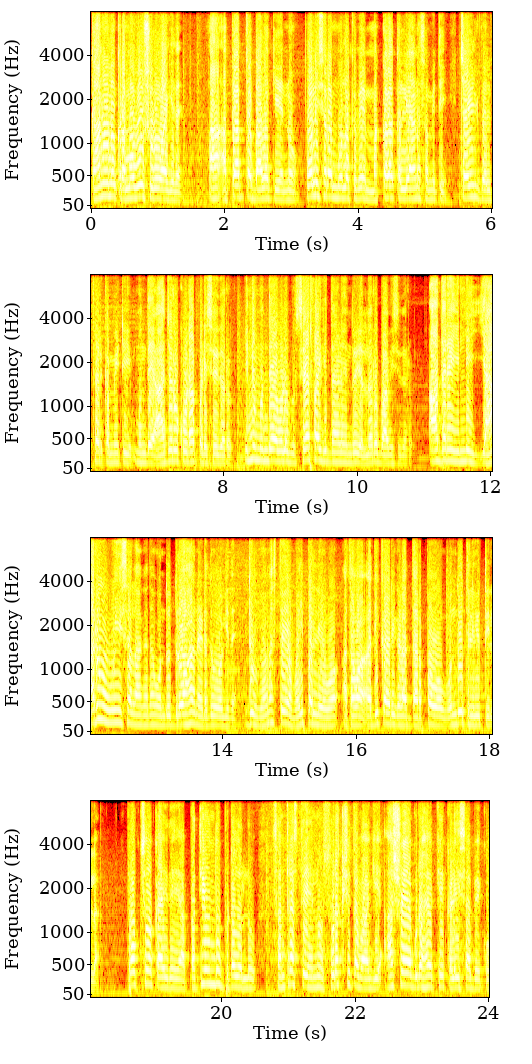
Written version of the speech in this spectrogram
ಕಾನೂನು ಕ್ರಮವೂ ಶುರುವಾಗಿದೆ. ಆ ಅಪ್ರಾಪ್ತ ಬಾಲಕಿಯನ್ನು ಪೊಲೀಸರ ಮೂಲಕವೇ ಮಕ್ಕಳ ಕಲ್ಯಾಣ ಸಮಿತಿ ಚೈಲ್ಡ್ ವೆಲ್ಫೇರ್ ಕಮಿಟಿ ಮುಂದೆ ಹಾಜರು ಕೂಡ ಪಡಿಸಿದರು. ಇನ್ನು ಮುಂದೆ ಅವಳು ಸೇಫ್ ಆಗಿದ್ದಾಳೆ ಎಂದು ಎಲ್ಲರೂ ಭಾವಿಸಿದರು. ಆದರೆ ಇಲ್ಲಿ ಯಾರೂ ಊಹಿಸಲಾಗದ ಒಂದು ದ್ರೋಹ ನಡೆದು ಹೋಗಿದೆ. ಇದು ವ್ಯವಸ್ಥೆಯ ವೈಫಲ್ಯವೋ ಅಥವಾ ಅಧಿಕಾರಿಗಳ ದರ್ಪವೋ ಒಂದೂ ತಿಳಿಯುತ್ತಿಲ್ಲ. ಪೋಕ್ಸೋ ಕಾಯ್ದೆಯ ಪ್ರತಿಯೊಂದು ಪುಟದಲ್ಲೂ ಸಂತ್ರಸ್ತೆಯನ್ನು ಸುರಕ್ಷಿತವಾಗಿ ಆಶ್ರಯ ಗೃಹಕ್ಕೆ ಕಳುಹಿಸಬೇಕು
